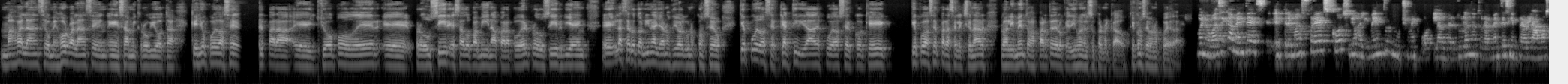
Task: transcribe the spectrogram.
más balance o mejor balance en, esa microbiota, qué yo puedo hacer para eh, yo poder eh, producir esa dopamina, para poder producir bien. Eh, la serotonina ya nos dio algunos consejos. ¿Qué puedo hacer? ¿Qué actividades puedo hacer? ¿Qué, ¿Qué puedo hacer para seleccionar los alimentos aparte de lo que dijo en el supermercado? ¿Qué consejo nos puede dar? Bueno, básicamente es, entre más frescos los alimentos, mucho mejor. Las verduras, naturalmente, siempre hablamos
